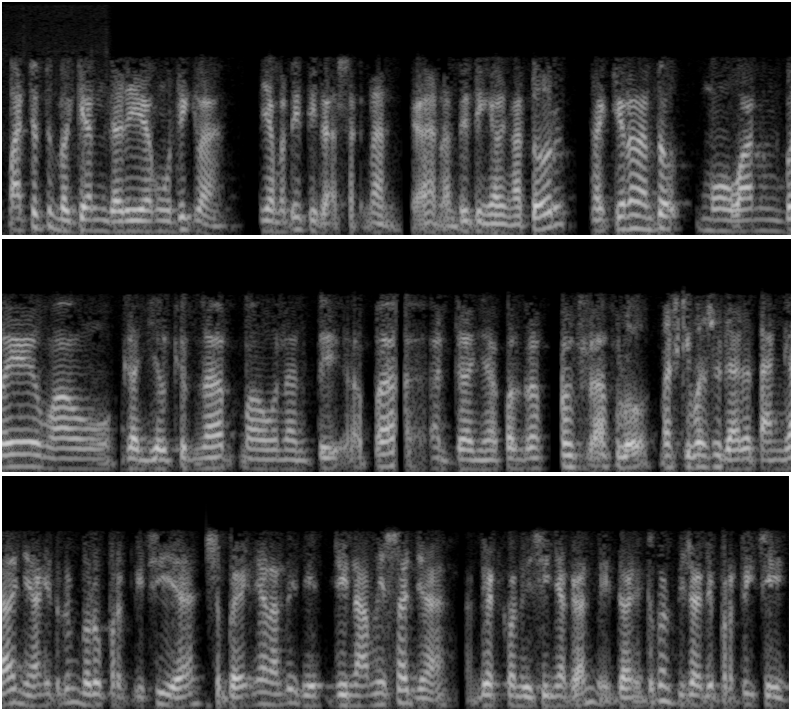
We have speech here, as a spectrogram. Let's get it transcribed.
Macet itu bagian dari yang mudik lah yang penting tidak stagnan. Ya nanti tinggal ngatur. Saya kira nanti mau one way mau ganjil genap mau nanti apa adanya kontraflow meskipun sudah ada tanggalnya itu kan baru prediksi ya. Sebaiknya nanti dinamis saja. Lihat kondisinya kan dan itu kan bisa diprediksi.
